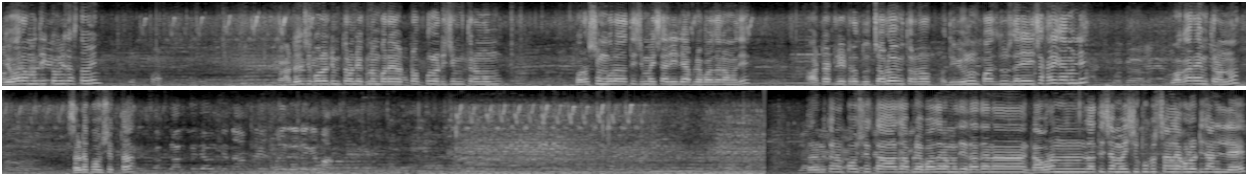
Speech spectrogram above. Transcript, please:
व्यवहारामध्ये कमी जास्त होईल. आडलची क्वालिटी मित्रांनो एक नंबर आहे. टॉप क्वालिटीची मित्रांनो परशी मुरा जातीची म्हैस आलेली आहे आपल्या बाजारामध्ये. आठ आठ लिटर दूध चालू आहे मित्रांनो. येऊन पाच दिवस झाले. याच्या खाली काय म्हणले? वगार आहे मित्रांनो. सडक पाहू शकता. तर मित्रांनो पाहू शकता आज आपल्या बाजारामध्ये दादानं गावरान जातीच्या म्हैशी खूपच चांगल्या क्वालिटीच्या आणलेल्या आहेत.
